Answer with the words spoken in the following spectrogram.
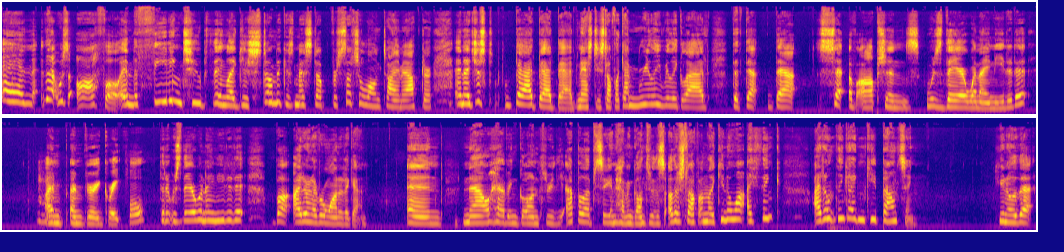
and that was awful. And the feeding tube thing, like your stomach is messed up for such a long time after. And I just bad, bad, bad, nasty stuff. Like I'm really, really glad that that, that set of options was there when I needed it. Mm-hmm. I'm I'm very grateful that it was there when I needed it, but I don't ever want it again. And now having gone through the epilepsy and having gone through this other stuff, I'm like, you know what? I think I don't think I can keep bouncing. You know that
